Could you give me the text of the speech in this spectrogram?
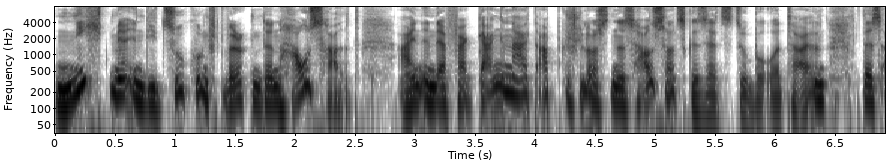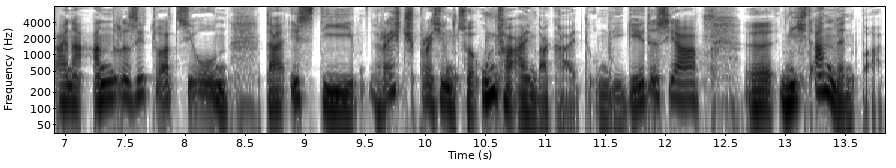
nicht mehr in die Zukunft wirkenden Haushalt, ein in der Vergangenheit abgeschlossenes Haushaltsgesetz zu beurteilen. Das ist eine andere Situation. Da ist die Rechtsprechung zur Unvereinbarkeit, um die geht es ja, äh, nicht anwendbar.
